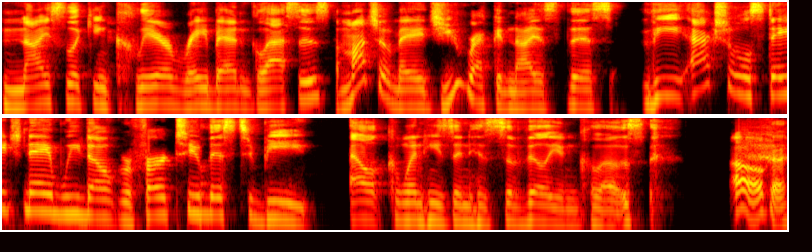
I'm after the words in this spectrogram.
nice looking clear Ray-Ban glasses. Macho Mage, you recognize this. The actual stage name we don't refer to this to be Elk when he's in his civilian clothes. Oh, okay.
